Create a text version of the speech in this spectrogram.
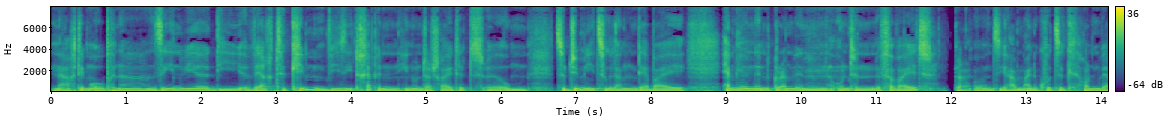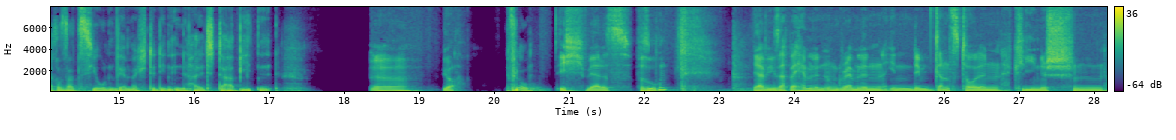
Nach dem Opener sehen wir die werte Kim, wie sie Treppen hinunterschreitet, äh, um zu Jimmy zu gelangen, der bei Hamlin und Gremlin unten verweilt. Genau. Und sie haben eine kurze Konversation. Wer möchte den Inhalt darbieten? Äh, ja, Flo. ich werde es versuchen. Ja, wie gesagt, bei Hamlin und Gremlin in dem ganz tollen klinischen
